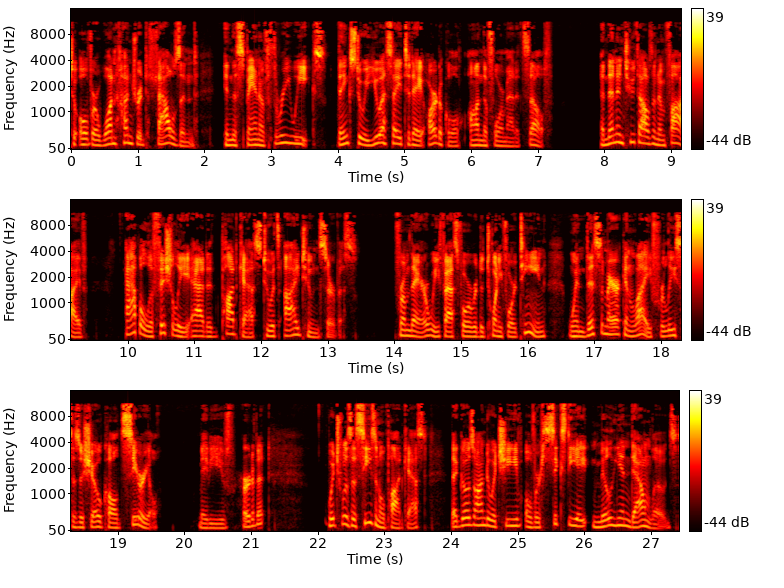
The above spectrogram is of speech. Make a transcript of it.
to over 100,000 in the span of three weeks, thanks to a USA Today article on the format itself. And then in 2005, Apple officially added podcasts to its iTunes service. From there, we fast forward to 2014 when This American Life releases a show called Serial. Maybe you've heard of it? Which was a seasonal podcast that goes on to achieve over 68 million downloads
